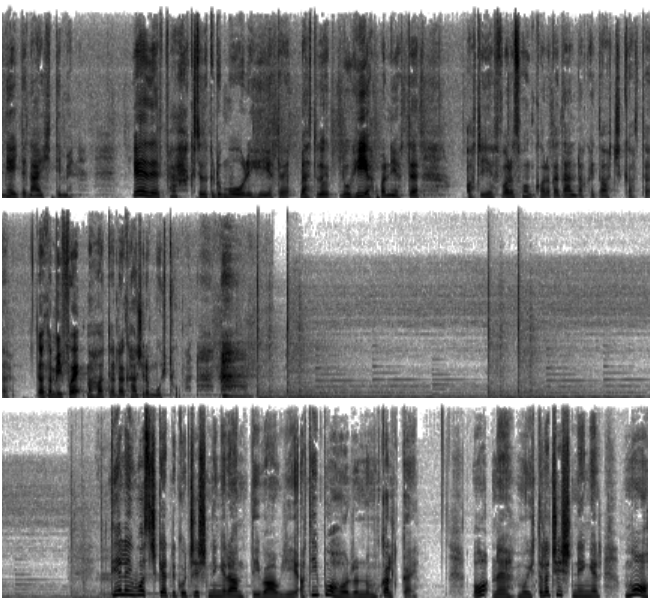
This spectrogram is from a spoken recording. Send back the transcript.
neitä näihtimin. Ja det pähkästi, että du muuri hii, että mä du hiepani, että att det var sån kollega den dag i dag att att vi får med hat eller kanske det måste man. Tiellä ei vuosikerta kun kistninger anti vauji, att i puohorronnum kalkkai. O ne muistella kistninger mo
